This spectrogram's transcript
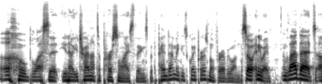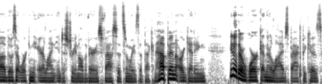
Oh, bless it. You know, you try not to personalize things, but the pandemic is quite personal for everyone. So, anyway, I'm glad that uh, those that work in the airline industry and all the various facets and ways that that can happen are getting, you know, their work and their lives back because,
